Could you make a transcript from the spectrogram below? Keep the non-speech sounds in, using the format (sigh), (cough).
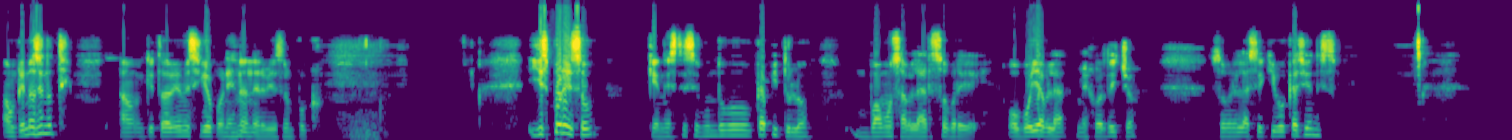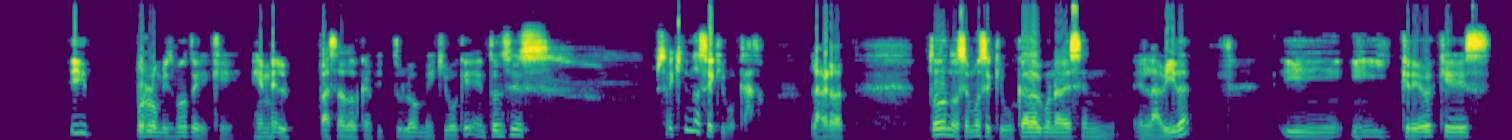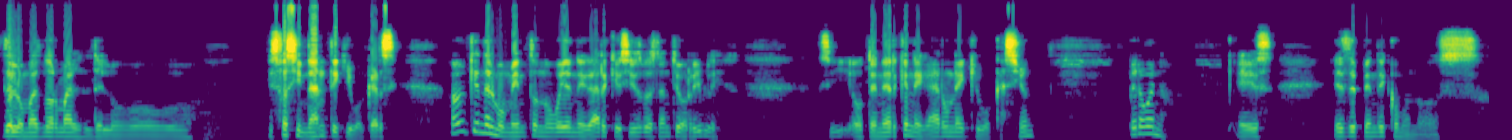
aunque no se note, aunque todavía me sigo poniendo (laughs) nervioso un poco. Y es por eso que en este segundo capítulo vamos a hablar sobre, o voy a hablar, mejor dicho, sobre las equivocaciones. Y por lo mismo de que en el pasado capítulo me equivoqué. Entonces, pues aquí no se ha equivocado. La verdad. Todos nos hemos equivocado alguna vez en, en la vida. Y, y creo que es de lo más normal, de lo... Es fascinante equivocarse. Aunque en el momento no voy a negar que sí es bastante horrible. Sí, o tener que negar una equivocación. Pero bueno, es, es depende como nos,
